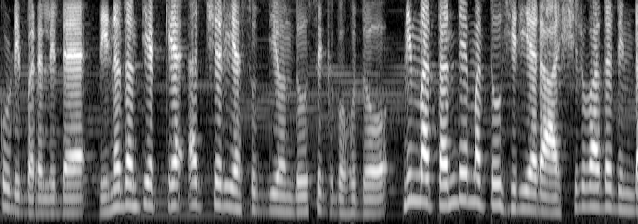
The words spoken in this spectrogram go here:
ಕೂಡಿ ಬರಲಿದೆ. ದಿನದಂತ್ಯಕ್ಕೆ ಅಚ್ಚರಿಯ ಸುದ್ದಿಯೊಂದು ಸಿಗಬಹುದು. ನಿಮ್ಮ ತಂದೆ ಮತ್ತು ಹಿರಿಯರ ಆಶೀರ್ವಾದದಿಂದ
